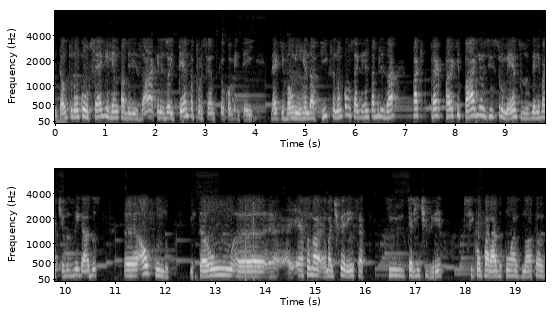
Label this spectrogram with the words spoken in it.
Então tu não consegue rentabilizar aqueles 80% que eu comentei, né, que vão em renda fixa, não consegue rentabilizar para que paguem os instrumentos, os derivativos ligados uh, ao fundo. Então, uh, essa é uma, é uma diferença que, que a gente vê se comparado com as notas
